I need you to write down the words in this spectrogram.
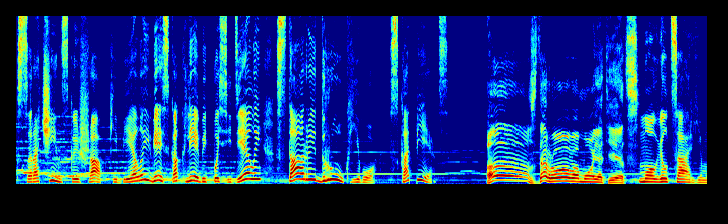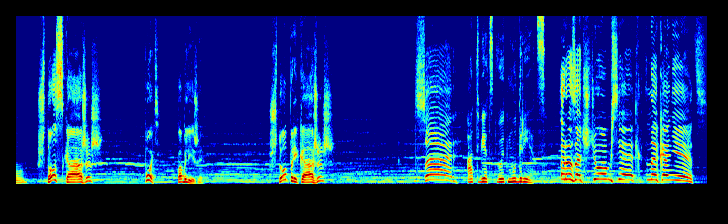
В сорочинской шапке белой, Весь как лебедь посиделый, Старый друг его, скопец. А, здорово, мой отец! Молвил царь ему. Что скажешь? Подь поближе. Что прикажешь? Царь! Ответствует мудрец. Разочтемся, наконец!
